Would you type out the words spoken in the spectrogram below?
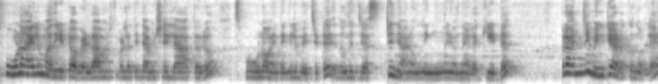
സ്പൂണായാലും മതി കേട്ടോ. വെള്ളം വെള്ളത്തിന്റെ അംശം ഇല്ലാത്തൊരു സ്പൂണോ എന്തെങ്കിലും വെച്ചിട്ട് ഇതൊന്ന് ജസ്റ്റ് ഞാനൊന്ന് ഇങ്ങനെ ഒന്ന് ഇളക്കിയിട്ട് ഒരു അഞ്ച് മിനിറ്റ് ഇളക്കുന്നുള്ളേ.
